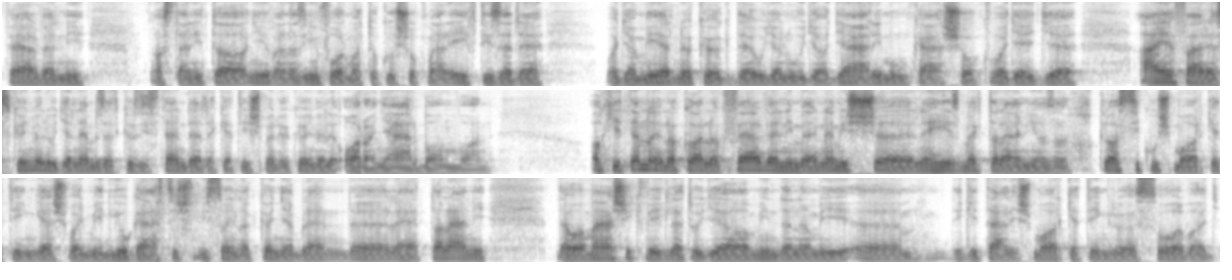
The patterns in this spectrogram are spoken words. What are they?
felvenni, aztán itt a, nyilván az informatikusok már évtizede, vagy a mérnökök, de ugyanúgy a gyári munkások, vagy egy IFRS könyvelő, ugye nemzetközi sztenderdeket ismerő könyvelő aranyárban van. Akit nem nagyon akarnak felvenni, mert nem is nehéz megtalálni, az a klasszikus marketinges, vagy még jogászt is viszonylag könnyebb lehet találni, de a másik véglet ugye a minden, ami digitális marketingről szól, vagy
